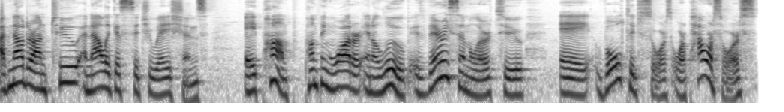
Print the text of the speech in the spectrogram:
I've now drawn two analogous situations. A pump pumping water in a loop is very similar to a voltage source or a power source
